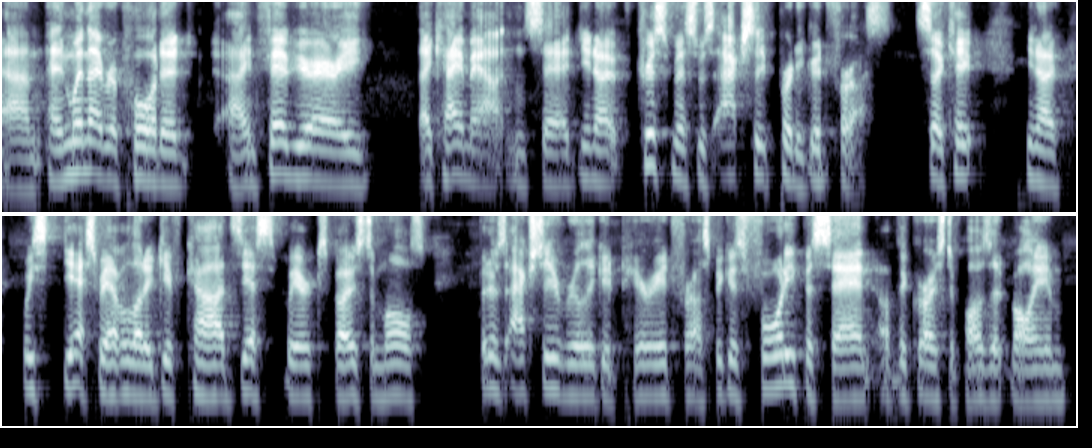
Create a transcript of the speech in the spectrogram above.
Um, and when they reported uh, in February, they came out and said, you know, Christmas was actually pretty good for us. So keep, you know, we yes, we have a lot of gift cards. Yes, we're exposed to malls, but it was actually a really good period for us because 40% of the gross deposit volume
